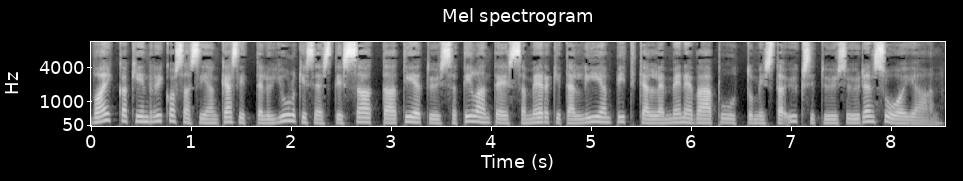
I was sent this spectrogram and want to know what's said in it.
Vaikkakin rikosasian käsittely julkisesti saattaa tietyissä tilanteissa merkitä liian pitkälle menevää puuttumista yksityisyyden suojaan.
